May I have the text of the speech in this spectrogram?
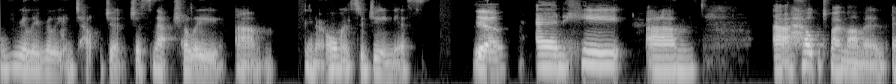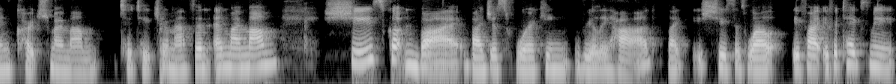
really really intelligent just naturally um you know almost a genius. Yeah. And he um uh, helped my mum and, and coached my mum to teach her maths and, and my mum she's gotten by by just working really hard like she says well if i if it takes me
